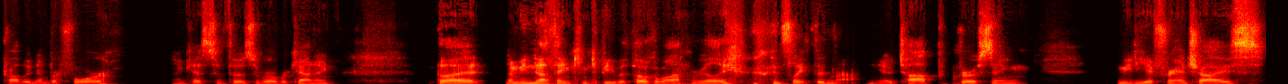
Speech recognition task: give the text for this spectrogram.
probably number four, I guess if those are what we're counting. But I mean, nothing can compete with Pokemon. Really, it's like the No. you know top grossing media franchise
